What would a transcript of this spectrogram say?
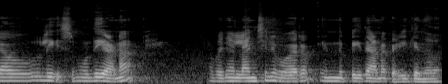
ലവ്ലി സ്മൂതിയാണ് അപ്പോൾ ഞാൻ ലഞ്ചിന് പകരം ഇന്നിപ്പോൾ ഇതാണ് കഴിക്കുന്നത്.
